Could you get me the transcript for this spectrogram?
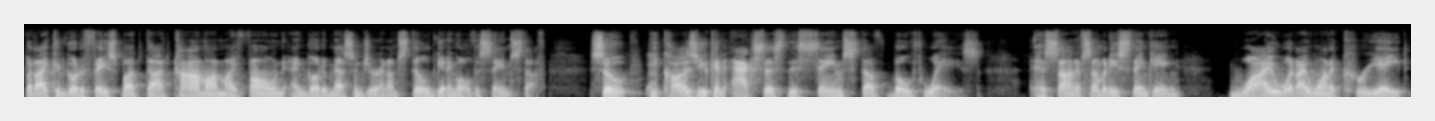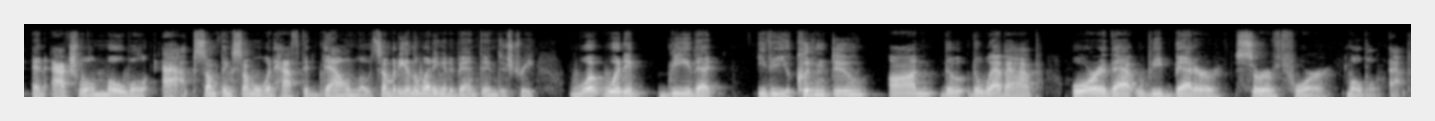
but I could go to facebook.com on my phone and go to Messenger, and I'm still getting all the same stuff. So, because you can access this same stuff both ways, Hassan, if somebody's thinking, why would I want to create an actual mobile app, something someone would have to download? Somebody in the wedding and event industry, what would it be that either you couldn't do on the, the web app or that would be better served for mobile app?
